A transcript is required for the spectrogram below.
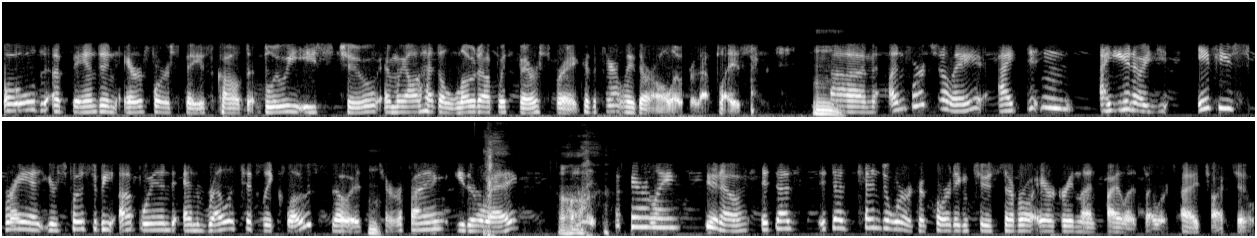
old abandoned Air Force base called Bluie East 2, and we all had to load up with bear spray because apparently they're all over that place. Mm. Um, unfortunately, I didn't. I, you know, if you spray it, you're supposed to be upwind and relatively close, so it's hmm. terrifying either way. Uh-huh. apparently, you know, it does it does tend to work according to several Air Greenland pilots I worked I talked to.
